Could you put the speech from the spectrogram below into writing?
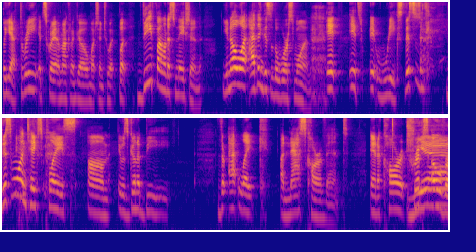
but yeah, three, it's great. I'm not gonna go much into it. But the Final Destination, you know what? I think this is the worst one. It it's it reeks. This is this one takes place. Um, it was gonna be they're at like a NASCAR event. And a car trips Yeah. over,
